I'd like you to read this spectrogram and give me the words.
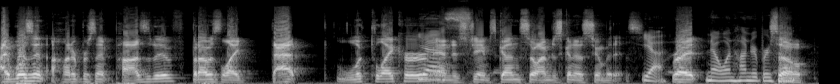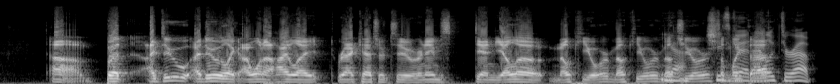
I wasn't hundred percent positive, but I was like that looked like her, Yes. and it's James Gunn, so I'm just gonna assume it is. yeah Right. no 100% So, um, but I do, I do like, I want to highlight Ratcatcher 2. Her name's Daniela Melchior, Melchior, Melchior, she's something good like that. i looked her up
